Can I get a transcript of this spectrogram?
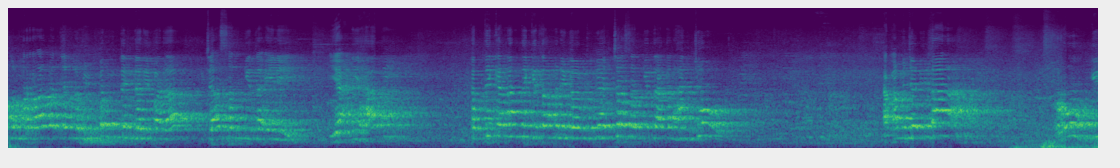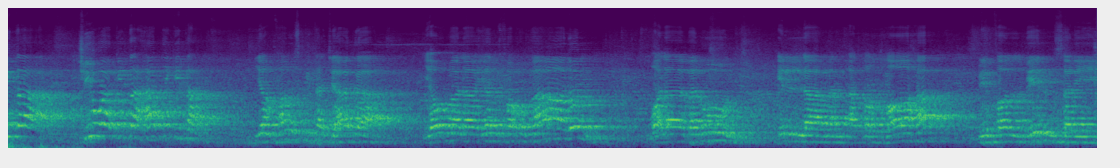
untuk merawat yang lebih penting daripada jasad kita ini, yakni hati. Ketika nanti kita meninggal dunia, jasad kita akan hancur. Akan menjadi tanah. Ruh kita, jiwa kita, hati kita yang harus kita jaga. Yauma la yanfa'u malun wala banun illa man atallaha biqalbin salim.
